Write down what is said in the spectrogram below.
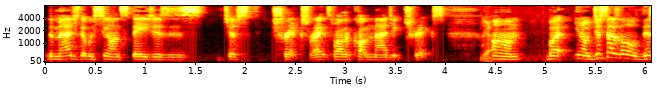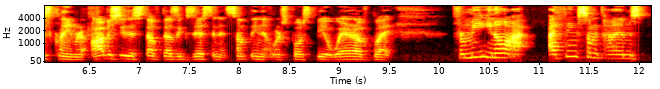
the magic that we see on stages is just tricks, right? That's why they're called magic tricks. Yeah. Um, but you know, just as a little disclaimer, obviously this stuff does exist and it's something that we're supposed to be aware of. But for me, you know, I, I think sometimes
